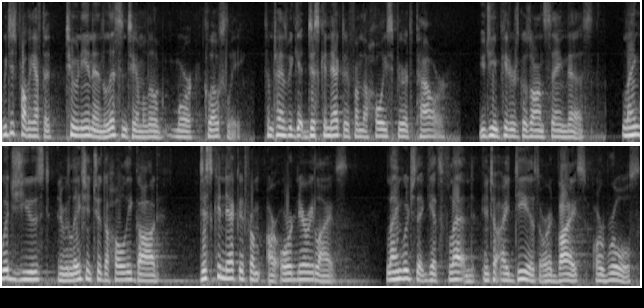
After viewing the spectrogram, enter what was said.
We just probably have to tune in and listen to him a little more closely. Sometimes we get disconnected from the Holy Spirit's power. Eugene Peters goes on saying this language used in relation to the holy God, disconnected from our ordinary lives, language that gets flattened into ideas or advice or rules,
